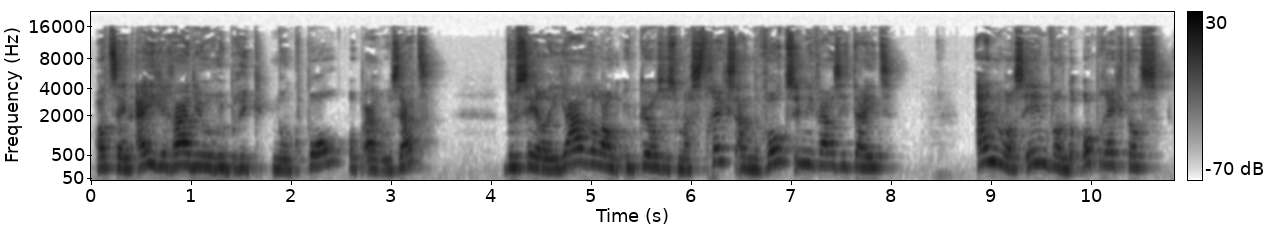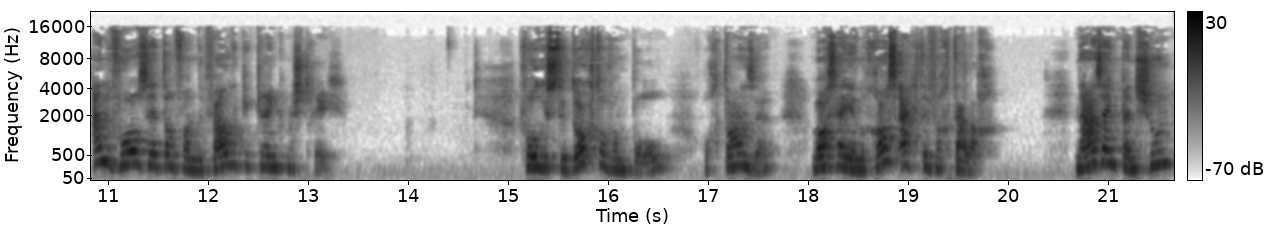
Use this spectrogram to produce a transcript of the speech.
had zijn eigen radiorubriek Nonk Pol op ROZ, doseerde jarenlang een cursus Maastrichts aan de Volksuniversiteit en was een van de oprichters en voorzitter van de Veldeke Kring Maastricht. Volgens de dochter van Paul, Hortense, was hij een ras-echte verteller. Na zijn pensioen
